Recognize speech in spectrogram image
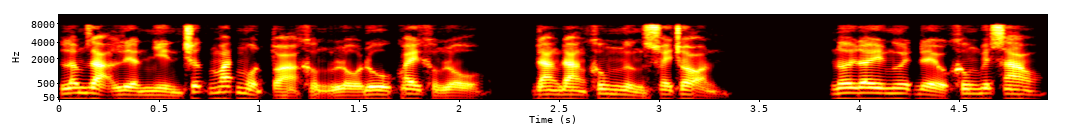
lâm dạ liền nhìn trước mắt một tòa khổng lồ đu quay khổng lồ, đang đang không ngừng xoay tròn. Nơi đây ngươi đều không biết sao?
